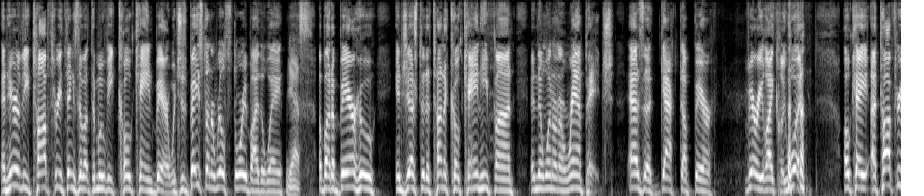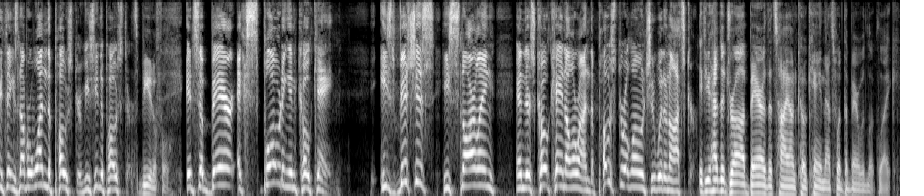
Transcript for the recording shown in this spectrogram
And here are the top three things about the movie Cocaine Bear, which is based on a real story, by the way Yes. about a bear who ingested a ton of cocaine he found and then went on a rampage, as a gacked up bear very likely would. okay, uh, top three things. Number one, the poster. Have you seen the poster? It's beautiful. It's a bear exploding in cocaine. He's vicious, he's snarling, and there's cocaine all around. The poster alone should win an Oscar. If you had to draw a bear that's high on cocaine, that's what the bear would look like.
